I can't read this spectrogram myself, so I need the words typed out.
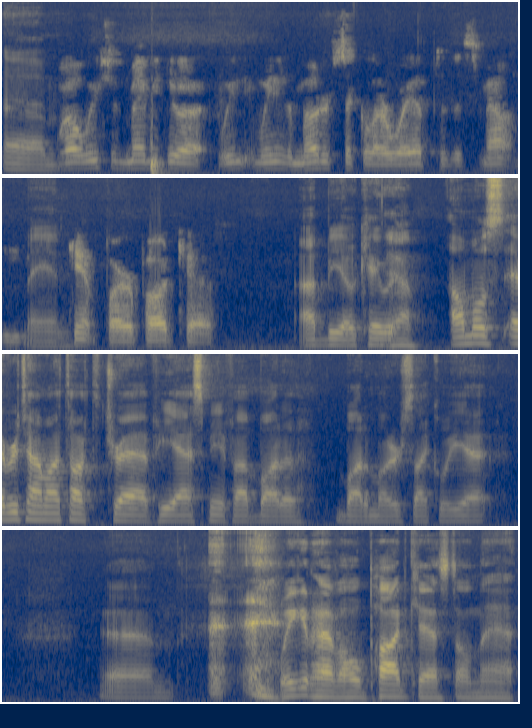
Um, well, we should maybe do a. We we need a motorcycle our way up to this mountain man, campfire podcast. I'd be okay with. yeah. Almost every time I talk to Trav, he asks me if I bought a bought a motorcycle yet. Um, We could have a whole podcast on that.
